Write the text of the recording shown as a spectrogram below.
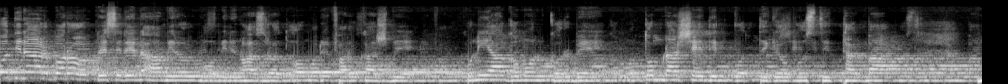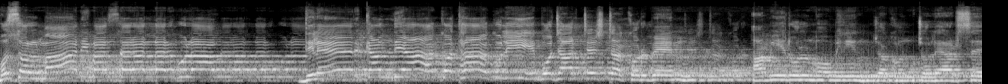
মদিনার বড় প্রেসিডেন্ট আমিরুল মুমিনিন হজরত ওমরে ফারুক আসবে, উনি আগমন করবে। তোমরা সেদিন প্রত্যেকে উপস্থিত থাকবা। মুসলমান ইমানদার দিলের কান দিয়া কথাগুলি বোঝার চেষ্টা করবেন। আমিরুল মমিনিন যখন চলে আসছে,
